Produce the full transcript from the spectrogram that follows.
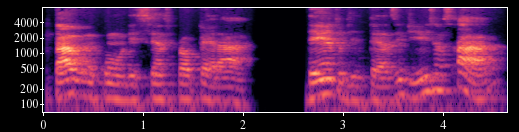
que estavam com licença para operar dentro de terras indígenas. A,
